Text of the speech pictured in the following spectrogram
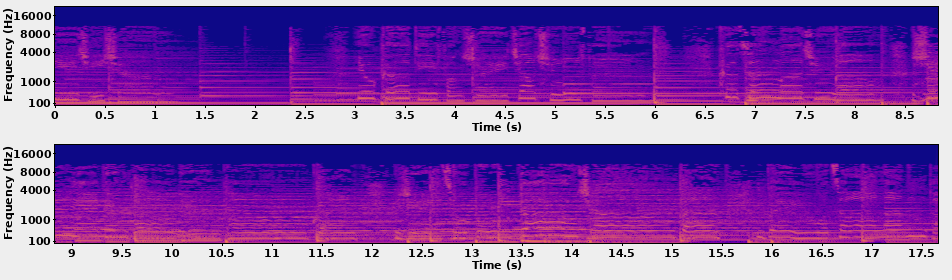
一起想有个地方睡觉吃饭，可怎么去熬？日夜颠倒，连头光也凑不到墙板，被我砸烂到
